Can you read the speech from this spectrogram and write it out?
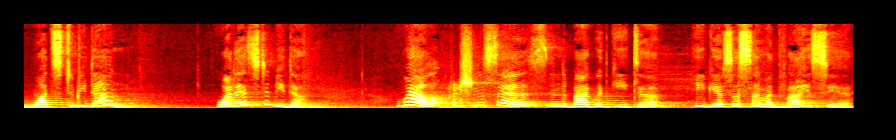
What's to be done? What is to be done? Well, Krishna says in the Bhagavad Gita, he gives us some advice here.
